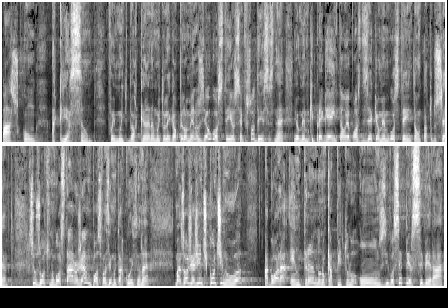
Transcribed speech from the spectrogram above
paz com a criação foi muito bacana, muito legal. Pelo menos eu gostei, eu sempre sou desses, né? Eu mesmo que preguei, então eu posso dizer que eu mesmo gostei, então tá tudo certo. Se os outros não gostaram, já não posso fazer muita coisa, né? Mas hoje a gente continua, agora entrando no capítulo 11. Você perceberá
